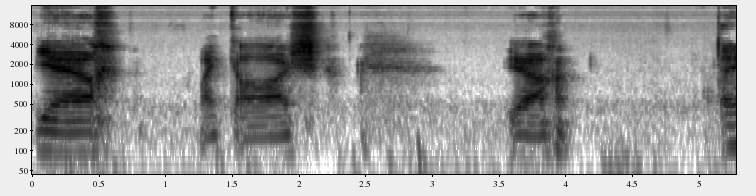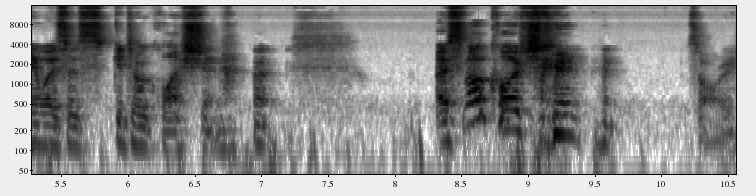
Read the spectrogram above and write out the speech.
yeah, my gosh, yeah. Anyways, let's get to a question. a small question. Sorry.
